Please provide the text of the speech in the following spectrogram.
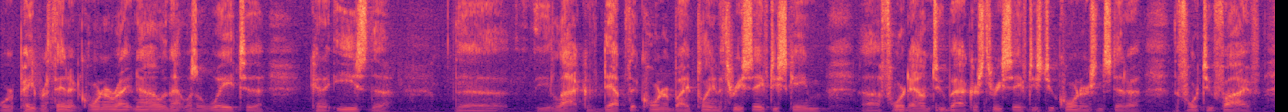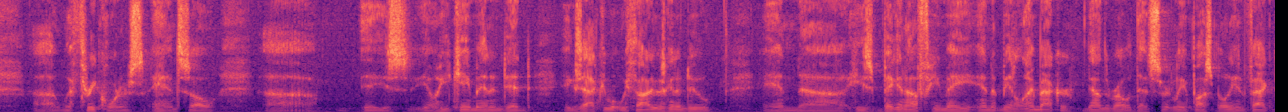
we're paper thin at corner right now, and that was a way to kind of ease the, the, the lack of depth at corner by playing a three safety scheme, uh, four down, two backers, three safeties, two corners instead of the four-two-five uh, with three corners. And so uh, he's, you know, he came in and did exactly what we thought he was going to do. And uh, he's big enough, he may end up being a linebacker down the road. That's certainly a possibility. In fact,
